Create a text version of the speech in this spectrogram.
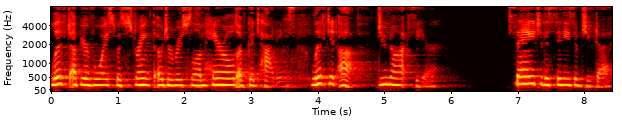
Lift up your voice with strength, O Jerusalem, herald of good tidings. Lift it up. Do not fear. Say to the cities of Judah,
